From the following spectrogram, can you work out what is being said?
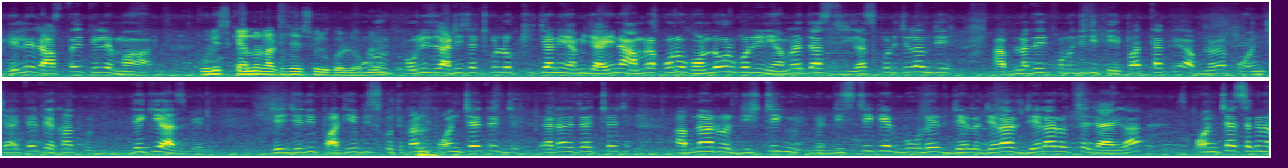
ফেলে, রাস্তায় ফেলে মার। পুলিশ কেন লাঠিচার্জ শুরু করল পুলিশ লাঠিচার্জ করল, কী জানি আমি জানি না। আমরা কোনো গন্ডগোল করিনি, আমরা জাস্ট জিজ্ঞাসা করেছিলাম যে আপনাদের কোনো যদি পেপার থাকে, আপনারা পঞ্চায়েতে দেখা দেখিয়ে আসবেন। যে যদি পার্টি অফিস করতে, কারণ পঞ্চায়েতের এটা এটা হচ্ছে আপনার ডিস্ট্রিক্ট ডিস্ট্রিক্টের বোর্ডের জেলা জেলার জেলার হচ্ছে জায়গা, পঞ্চায়েত সেখানে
